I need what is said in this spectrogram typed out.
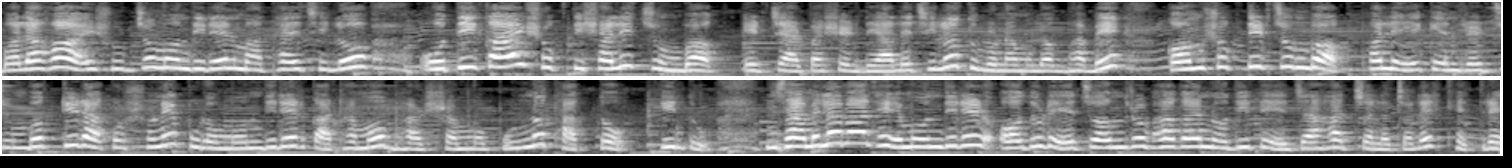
বলা হয়, সূর্য মন্দিরের মাথায় ছিল অতিকায় শক্তিশালী চুম্বক। এর চারপাশের দেয়ালে ছিল তুলনামূলকভাবে কম শক্তির চুম্বক। ফলে কেন্দ্রের চুম্বকটির আকর্ষণে পুরো মন্দিরের কাঠামো ভারসাম্যপূর্ণ থাকত। কিন্তু ঝামেলা বাঁধে মন্দিরের অদূরে চন্দ্রভাগা নদীতে জাহাজ চলাচলের ক্ষেত্রে।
